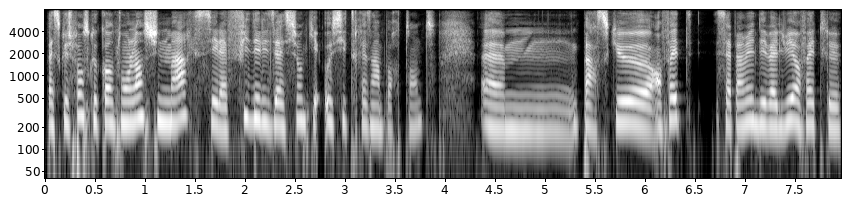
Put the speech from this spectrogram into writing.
Parce que je pense que quand on lance une marque, c'est la fidélisation qui est aussi très importante. Euh, parce que, en fait, ça permet d'évaluer en fait le,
